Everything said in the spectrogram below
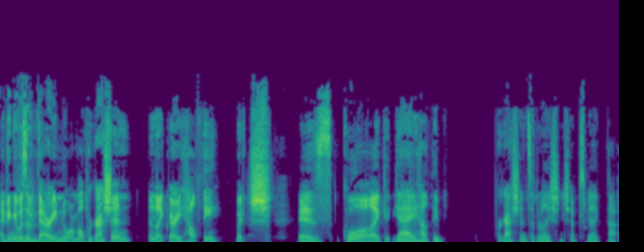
I think it was a very normal progression and like very healthy, which is cool. Like, yay, healthy progressions and relationships. We like that.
